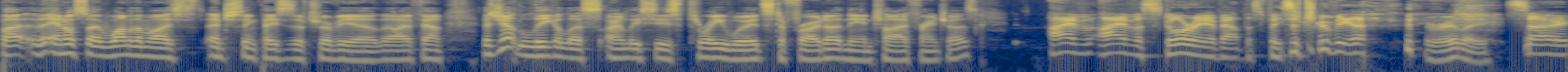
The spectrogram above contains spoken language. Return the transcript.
but and also one of the most interesting pieces of trivia that I found is you know Legolas only says three words to Frodo in the entire franchise. I have I have a story about this piece of trivia. Really? so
